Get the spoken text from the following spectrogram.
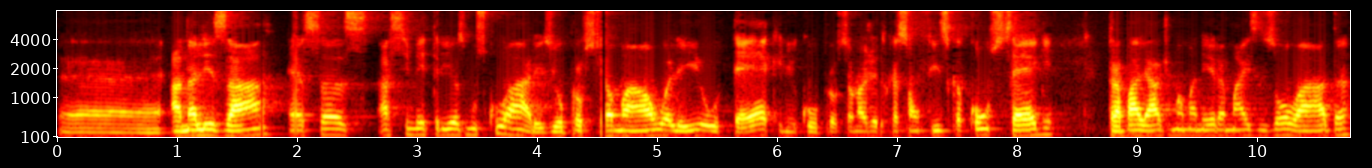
é, analisar essas assimetrias musculares. E o profissional ali, o técnico, o profissional de educação física, consegue trabalhar de uma maneira mais isolada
